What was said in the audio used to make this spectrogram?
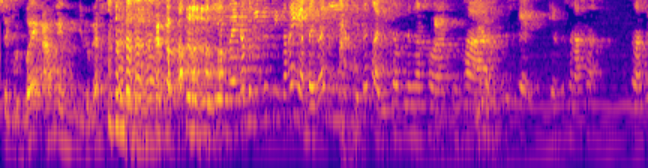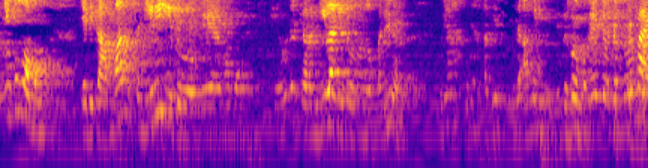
say goodbye, amin gitu kan. Iya mereka begitu sih karena ya balik lagi kita nggak bisa mendengar suara Tuhan Iya. terus kayak ya keserasa keserasanya gue ngomong ya di kamar sendiri gitu loh kayak ngomong ya udah kayak orang gila gitu nganggapannya Iya. udah udah habis udah amin gitu makanya cepet-cepet selesai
